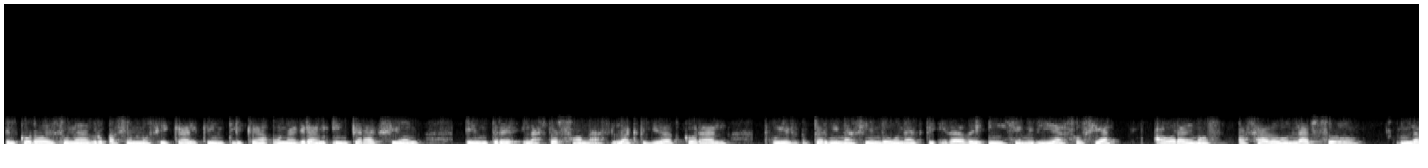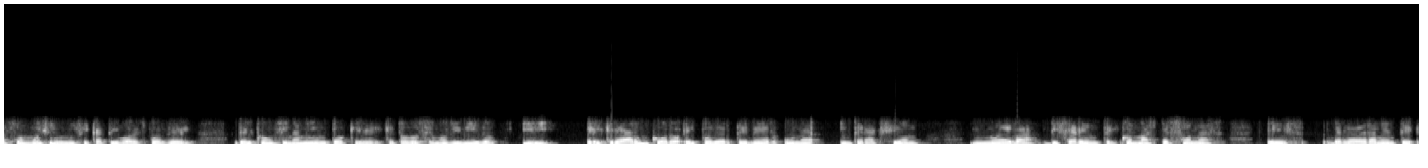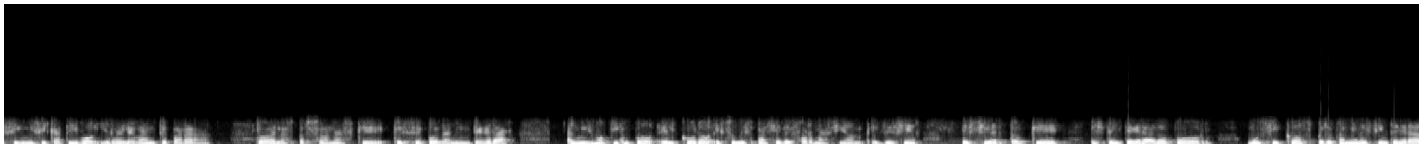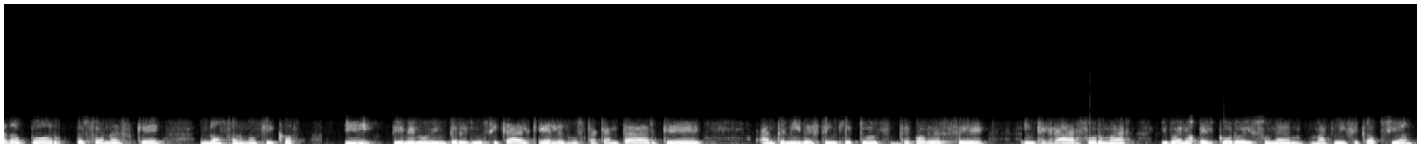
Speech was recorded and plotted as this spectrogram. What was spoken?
el coro es una agrupación musical que implica una gran interacción entre las personas. La actividad coral pues termina siendo una actividad de ingeniería social. Ahora hemos pasado un lapso un lapso muy significativo después del del confinamiento que, todos hemos vivido y el crear un coro, el poder tener una interacción nueva, diferente, con más personas, es verdaderamente significativo y relevante para todas las personas que, que se puedan integrar. Al mismo tiempo, el coro es un espacio de formación, es decir, es cierto que está integrado por músicos, pero también está integrado por personas que no son músicos, y tienen un interés musical, que les gusta cantar, que han tenido esta inquietud de poderse integrar, formar, y bueno, el coro es una magnífica opción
